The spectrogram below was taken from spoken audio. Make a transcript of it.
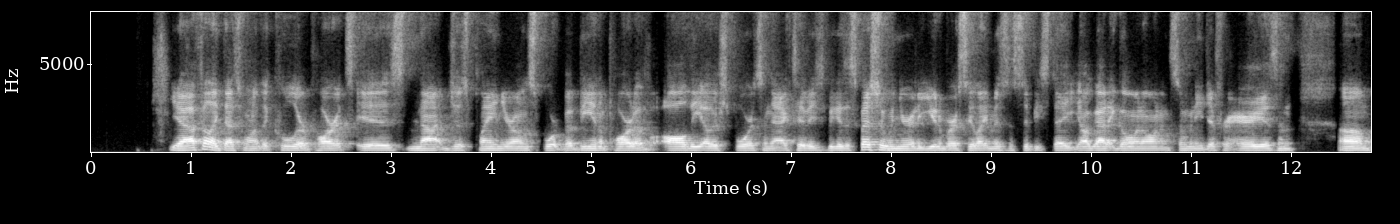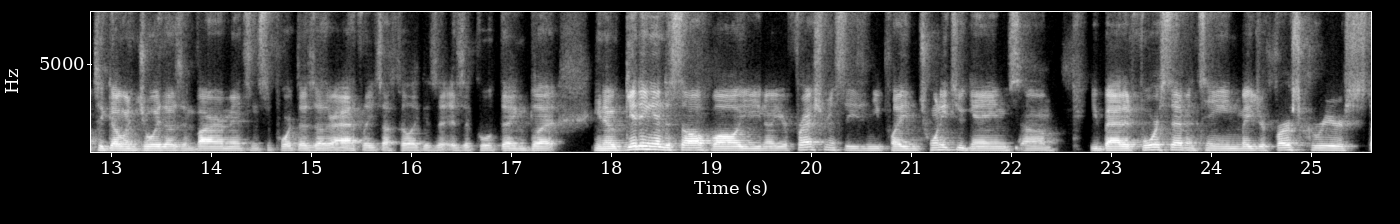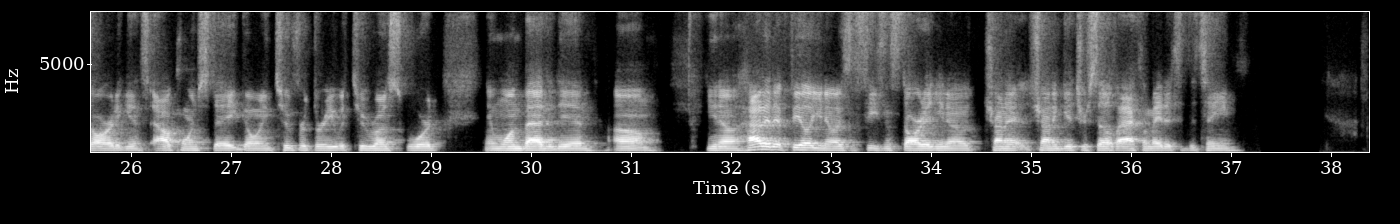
Yeah, I feel like that's one of the cooler parts is not just playing your own sport, but being a part of all the other sports and activities. Because especially when you're at a university like Mississippi State, y'all got it going on in so many different areas, and um, to go enjoy those environments and support those other athletes, I feel like is a, is a cool thing. But, you know, getting into softball, you know, your freshman season, you played in 22 games. Um, you batted 417, made your first career start against Alcorn State, going two for three with two runs scored and one batted in. Um, you know, how did it feel, you know, as the season started, you know, trying to, trying to get yourself acclimated to the team?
